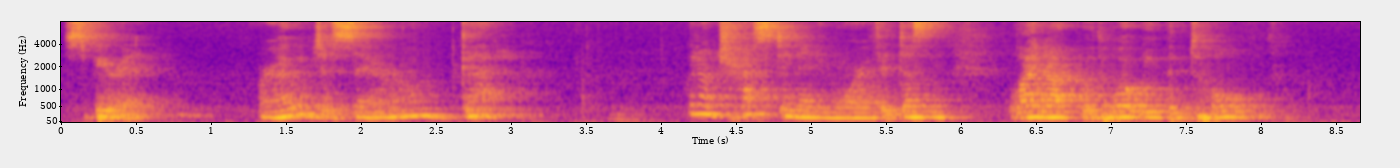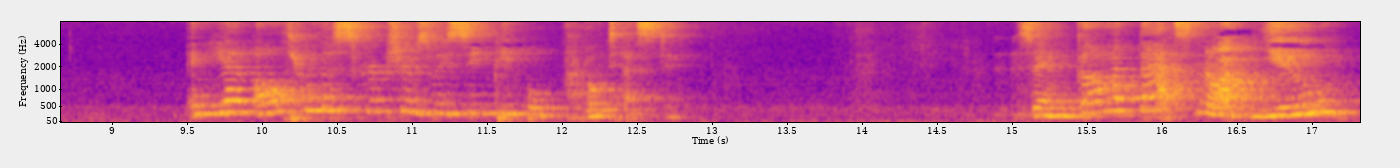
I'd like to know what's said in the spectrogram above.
spirit, or I would just say our own gut. We don't trust it anymore if it doesn't line up with what we've been told. And yet, all through the scriptures, we see people protesting saying, God, that's not you.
